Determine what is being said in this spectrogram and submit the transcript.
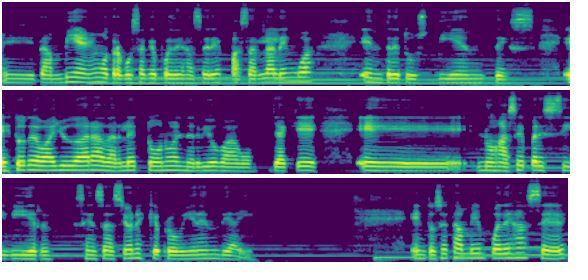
Eh, también otra cosa que puedes hacer es pasar la lengua entre tus dientes. Esto te va a ayudar a darle tono al nervio vago, ya que eh, nos hace percibir sensaciones que provienen de ahí. Entonces también puedes hacer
